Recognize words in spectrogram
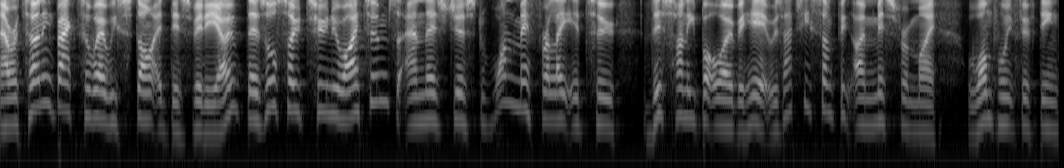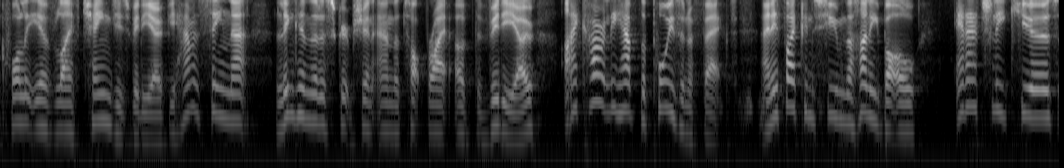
Now returning back to where we started this video, there's also two new items and there's just one myth related to this honey bottle over here. It was actually something I missed from my 1.15 quality of life changes video. If you haven't seen that, link in the description and the top right of the video. I currently have the poison effect and if I consume the honey bottle, it actually cures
